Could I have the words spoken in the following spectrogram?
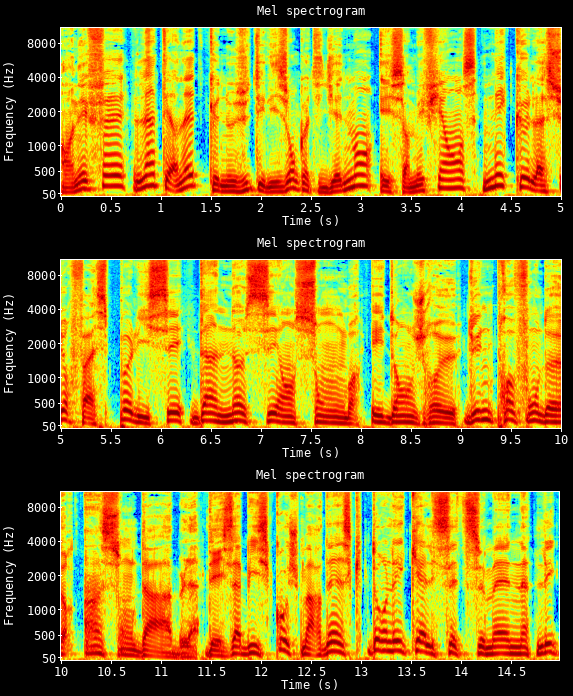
En effet, l'Internet que nous utilisons quotidiennement et sans méfiance n'est que la surface polissée d'un océan sombre et dangereux, d'une profondeur insondable, des abysses cauchemardesques dans lesquels cette semaine les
